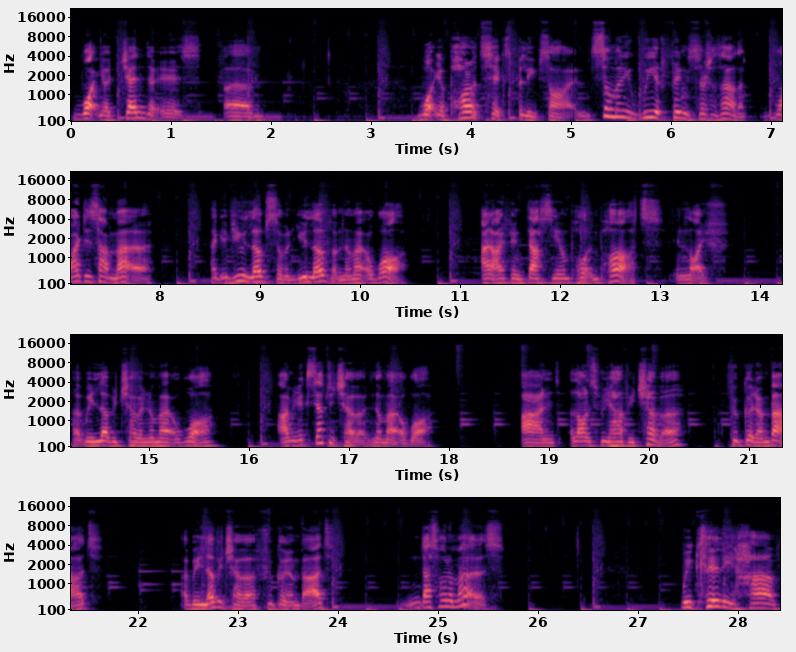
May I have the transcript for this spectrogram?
what your gender is, um, what your politics beliefs are, and so many weird things such as that. Like, why does that matter? Like, if you love someone, you love them no matter what. And I think that's the important part in life. That we love each other no matter what, and we accept each other no matter what. And as long as we have each other for good and bad, and we love each other for good and bad, that's all that matters. We clearly have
